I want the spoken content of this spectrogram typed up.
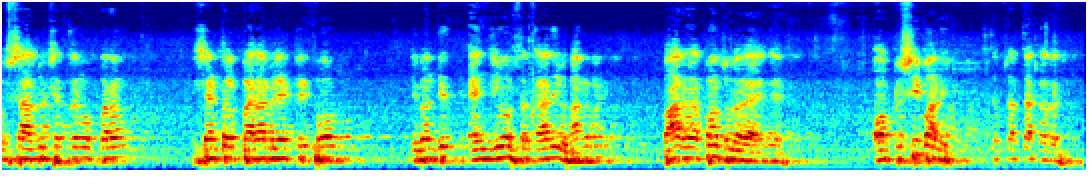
और सार्वजनिक क्षेत्र में उपक्रम सेंट्रल पैरामिलिट्री फोर्स निबंधित एनजीओ सरकारी विभाग में बारह हज़ार पाँच सौ लगाए गए और कृषि वानिज्य जब चर्चा कर रहे हैं,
